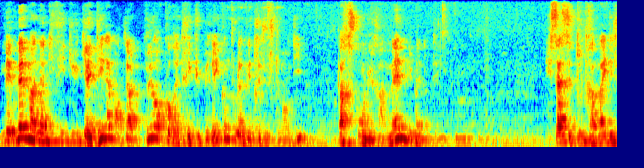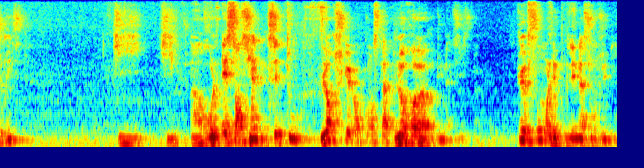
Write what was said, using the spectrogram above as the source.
Mais même un individu qui a été lamentable peut encore être récupéré, comme vous l'avez très justement dit, parce qu'on lui ramène l'humanité. Ça, c'est tout le travail des juristes, qui, a un rôle essentiel. C'est tout. Lorsque l'on constate l'horreur du nazisme, que font les, les Nations Unies?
